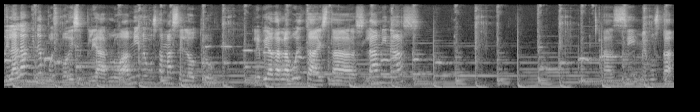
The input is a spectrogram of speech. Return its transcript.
de la lámina, pues podéis emplearlo. A mí me gusta más el otro. Le voy a dar la vuelta a estas láminas. Así, me gusta,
